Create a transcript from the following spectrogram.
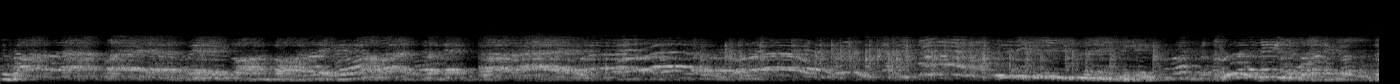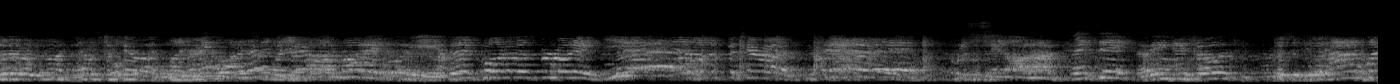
Kero. Yes! That's it. How easy throw it?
